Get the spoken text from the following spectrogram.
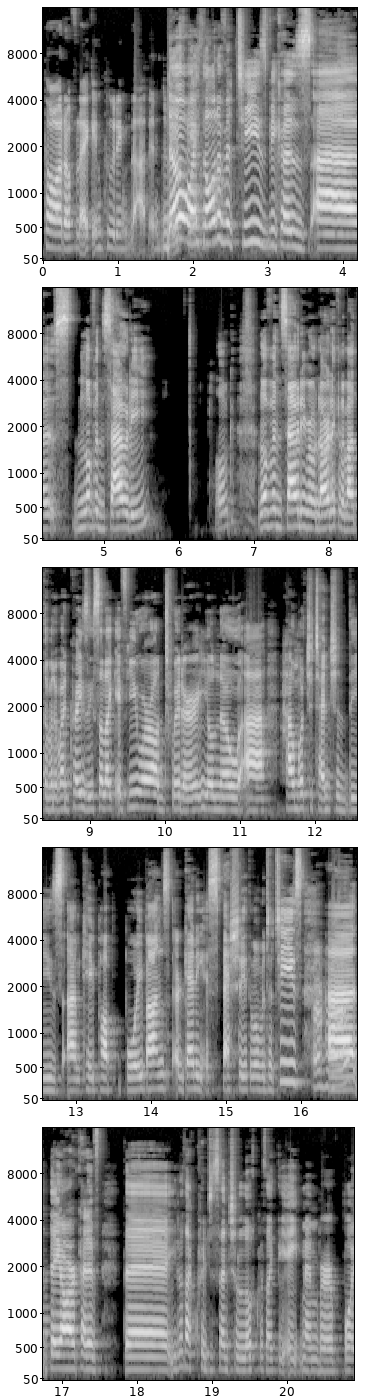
thought of like including that. In today's No, I thought of a tease because uh, Lovin Saudi plug Lovin Saudi wrote an article about them and it went crazy. So like if you are on Twitter, you'll know uh, how much attention these um, K-pop boy bands are getting, especially at the moment. A tease, Uh-huh. uh, they are kind of the you know that quintessential look with like the eight-member boy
